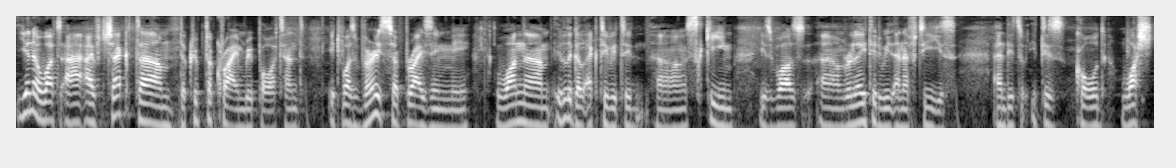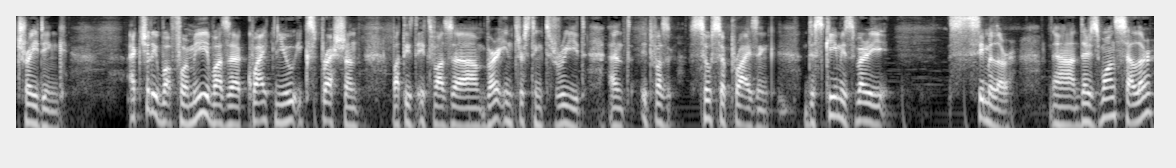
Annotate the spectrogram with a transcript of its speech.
You know what? I, have checked um, the crypto crime report, and it was very surprising me. One um, illegal activity uh, scheme is was uh, related with NFTs, and it's it is called wash trading Actually, what for me, it was a quite new expression, but it, it was um, very interesting to read and it was so surprising. The scheme is very similar. Uh, there's one seller,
